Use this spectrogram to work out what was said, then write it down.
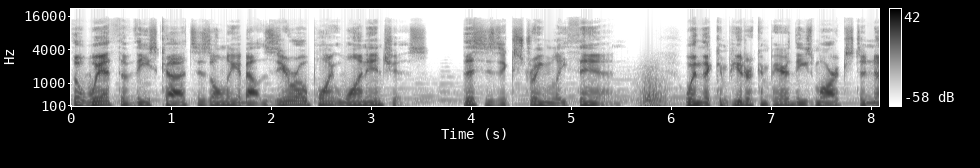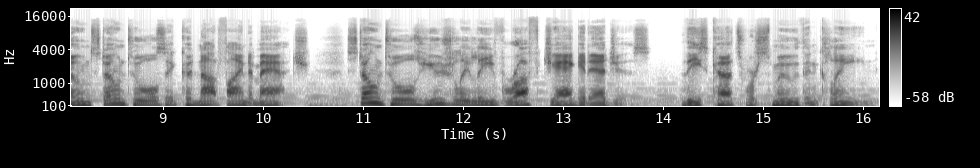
The width of these cuts is only about 0.1 inches. This is extremely thin. When the computer compared these marks to known stone tools, it could not find a match. Stone tools usually leave rough, jagged edges. These cuts were smooth and clean.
